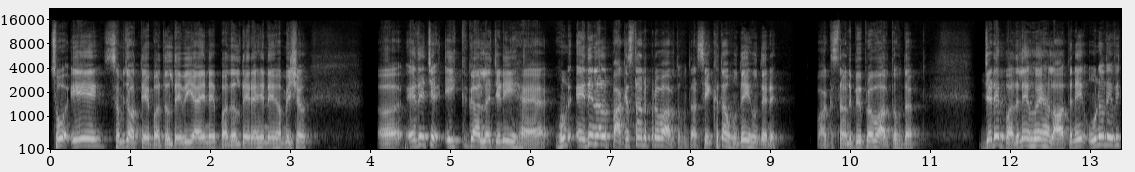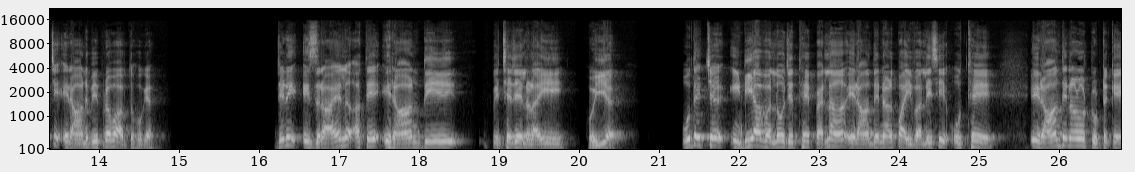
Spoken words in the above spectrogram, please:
ਸੋ ਇਹ ਸਮਝੌਤੇ ਬਦਲਦੇ ਵੀ ਆਏ ਨੇ ਬਦਲਦੇ ਰਹੇ ਨੇ ਹਮੇਸ਼ਾ। ਇਹਦੇ 'ਚ ਇੱਕ ਗੱਲ ਜਿਹੜੀ ਹੈ, ਹੁਣ ਇਹਦੇ ਨਾਲ ਪਾਕਿਸਤਾਨ ਪ੍ਰਭਾਵਿਤ ਹੁੰਦਾ, ਸਿੱਖ ਤਾਂ ਹੁੰਦੇ ਹੀ ਹੁੰਦੇ ਨੇ, ਪਾਕਿਸਤਾਨ ਵੀ ਪ੍ਰਭਾਵਿਤ ਹੁੰਦਾ। ਜਿਹੜੇ ਬਦਲੇ ਹੋਏ ਹਾਲਾਤ ਨੇ, ਉਹਨਾਂ ਦੇ ਵਿੱਚ ਈਰਾਨ ਵੀ ਪ੍ਰਭਾਵਿਤ ਹੋ ਗਿਆ। ਜਿਹੜੀ ਇਜ਼ਰਾਈਲ ਅਤੇ ਈਰਾਨ ਦੀ ਪਿੱਛੇ ਜੇ ਲੜਾਈ ਹੋਈ ਹੈ, ਉਹਦੇ 'ਚ ਇੰਡੀਆ ਵੱਲੋਂ ਜਿੱਥੇ ਪਹਿਲਾਂ ਈਰਾਨ ਦੇ ਨਾਲ ਭਾਈਵਾਲੀ ਸੀ, ਉੱਥੇ ਈਰਾਨ ਦੇ ਨਾਲੋਂ ਟੁੱਟ ਕੇ,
